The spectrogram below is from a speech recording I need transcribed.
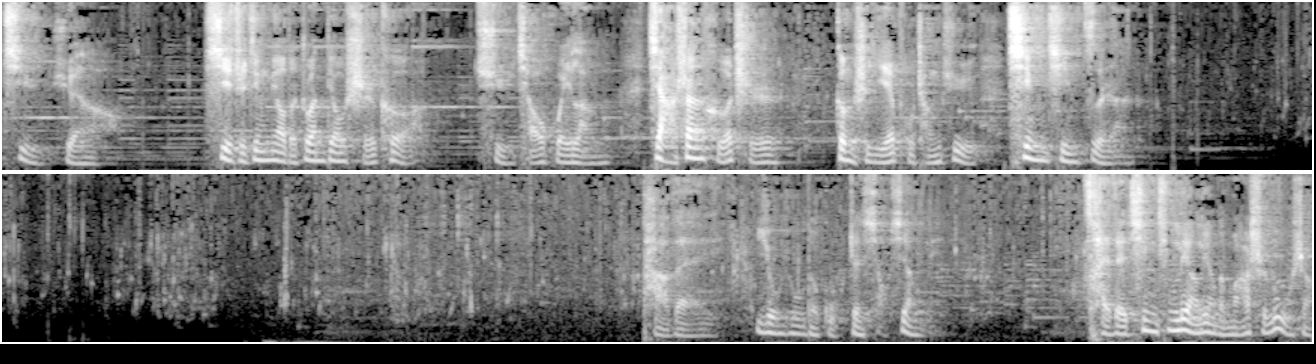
气宇轩昂，细致精妙的砖雕石刻。曲桥回廊，假山河池，更是野浦成趣，清新自然。踏在悠悠的古镇小巷里，踩在清清亮亮的麻石路上，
